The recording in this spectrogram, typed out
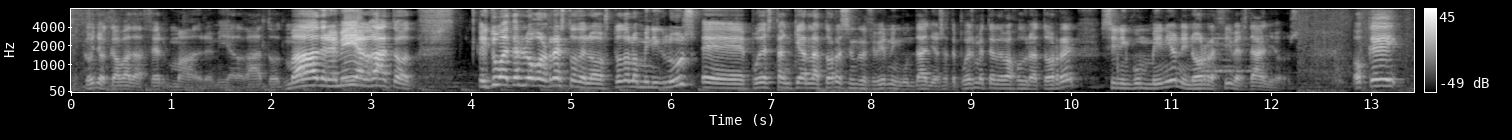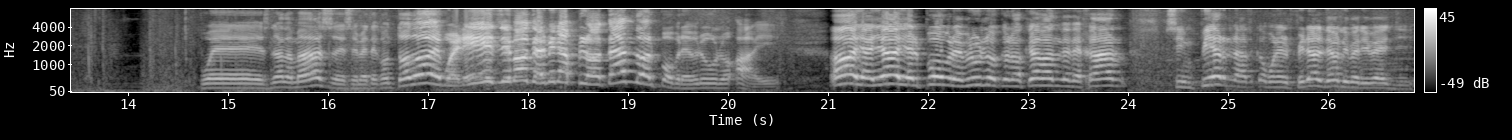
¿Qué coño acaba de hacer? Madre mía, el gato. ¡Madre mía, el gato! Y tú metes luego el resto de los, todos los mini glues eh, Puedes tanquear la torre sin recibir ningún daño. O sea, te puedes meter debajo de una torre sin ningún minion y no recibes daños. Ok, pues nada más, eh, se mete con todo ¡Es buenísimo! ¡Termina explotando al pobre Bruno! ¡Ay! ¡Ay, ay, ay! El pobre Bruno que lo acaban de dejar sin piernas Como en el final de Oliver y Benji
